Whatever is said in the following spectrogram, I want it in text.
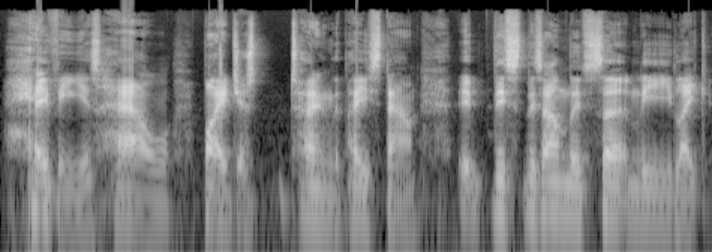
heavy as hell by just turning the pace down. It, this this album they've certainly like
